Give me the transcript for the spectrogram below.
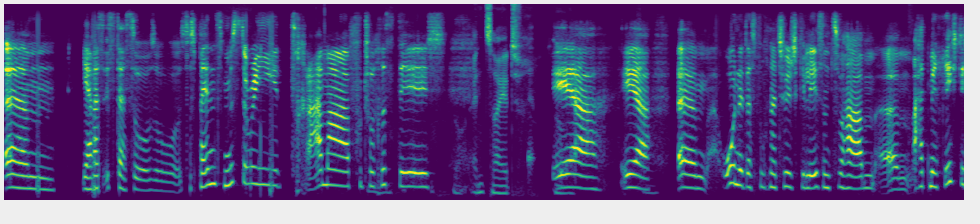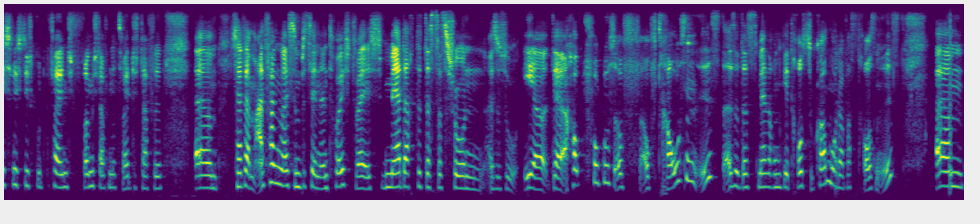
ähm, ja, was ist das so? So Suspense, Mystery, Drama, futuristisch. Ja, Endzeit. Ja, ja. Ähm, ohne das Buch natürlich gelesen zu haben, ähm, hat mir richtig, richtig gut gefallen. Ich freue mich auf eine zweite Staffel. Ähm, ich hatte am Anfang war ich so ein bisschen enttäuscht, weil ich mehr dachte, dass das schon, also so eher der Hauptfokus auf, auf draußen ist, also dass es mehr darum geht, rauszukommen oder was draußen ist. Ähm,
